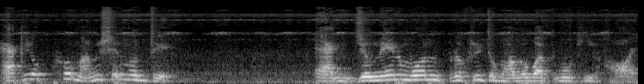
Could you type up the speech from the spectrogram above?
এক লক্ষ মানুষের মধ্যে একজনের মন প্রকৃত ভগবতমুখী হয়।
